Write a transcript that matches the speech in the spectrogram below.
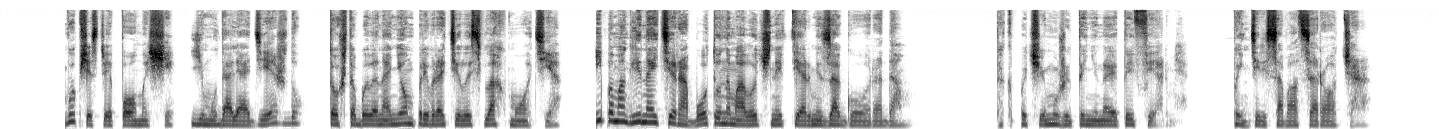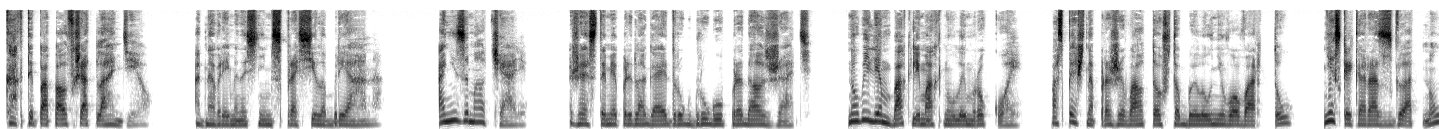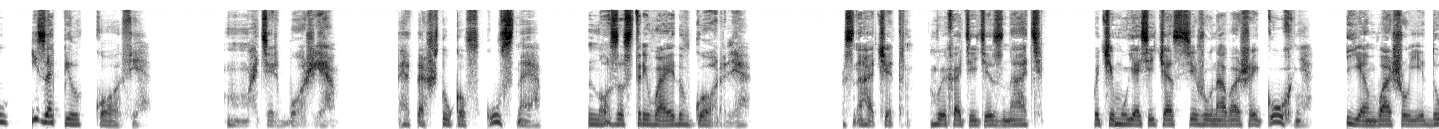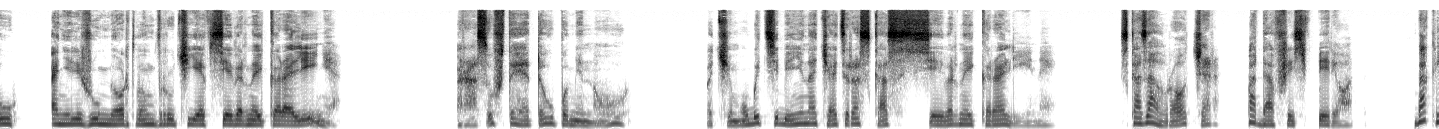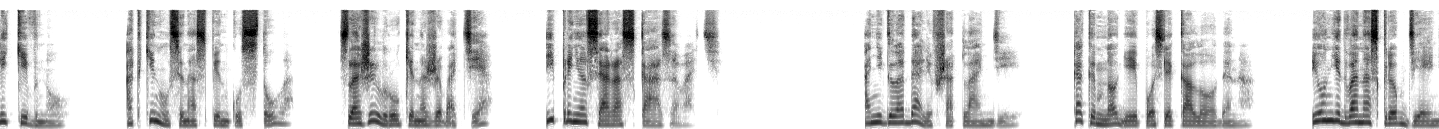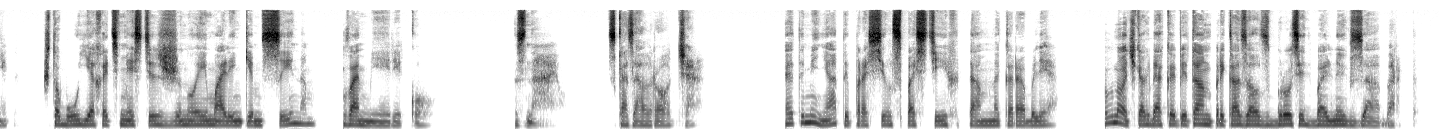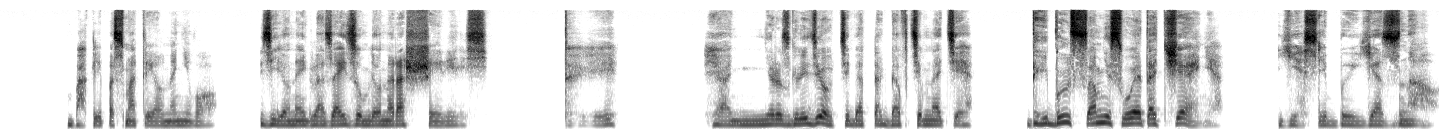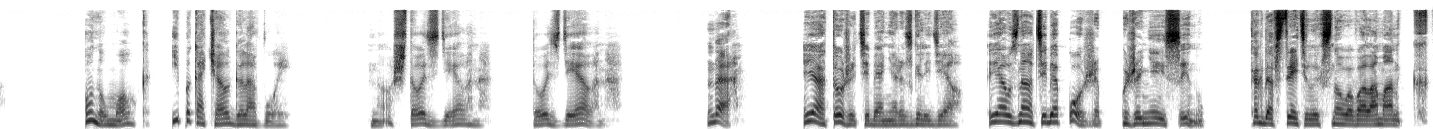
В обществе помощи ему дали одежду, то, что было на нем, превратилось в лохмотья, и помогли найти работу на молочной ферме за городом. «Так почему же ты не на этой ферме?» — поинтересовался Роджер. «Как ты попал в Шотландию?» — одновременно с ним спросила Бриана. Они замолчали, жестами предлагая друг другу продолжать. Но Уильям Бакли махнул им рукой, поспешно проживал то, что было у него во рту, несколько раз сглотнул и запил кофе. «Матерь Божья, эта штука вкусная, но застревает в горле. Значит, вы хотите знать, почему я сейчас сижу на вашей кухне ем вашу еду, а не лежу мертвым в ручье в Северной Каролине. Раз уж ты это упомянул, почему бы тебе не начать рассказ с Северной Каролины? Сказал Роджер, подавшись вперед. Бакли кивнул, откинулся на спинку стула, сложил руки на животе и принялся рассказывать. Они голодали в Шотландии, как и многие после Колодена и он едва наскреб денег, чтобы уехать вместе с женой и маленьким сыном в Америку. «Знаю», — сказал Роджер. «Это меня ты просил спасти их там на корабле, в ночь, когда капитан приказал сбросить больных за борт». Бакли посмотрел на него. Зеленые глаза изумленно расширились. «Ты? Я не разглядел тебя тогда в темноте. Да и был сам не свой от отчаяния. Если бы я знал». Он умолк и покачал головой. «Но что сделано, то сделано. Да, я тоже тебя не разглядел. Я узнал тебя позже, по жене и сыну, когда встретил их снова в Аламан к...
